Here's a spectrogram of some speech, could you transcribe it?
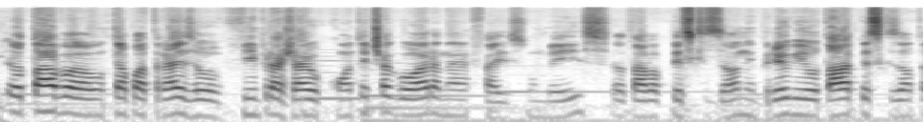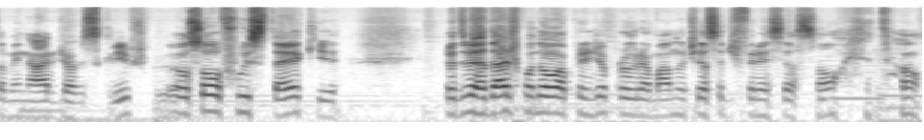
eu tava um tempo atrás, eu vim para o Content agora, né? Faz um mês. Eu tava pesquisando emprego e eu tava pesquisando também na área de JavaScript. Eu sou full stack. Eu, de verdade, quando eu aprendi a programar, não tinha essa diferenciação, então.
